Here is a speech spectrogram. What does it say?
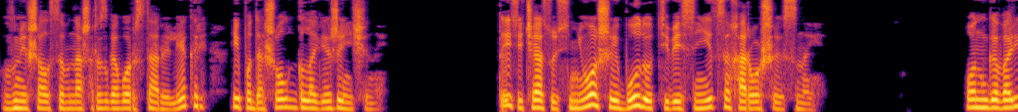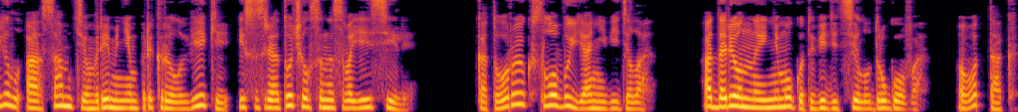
Вмешался в наш разговор старый лекарь и подошел к голове женщины. «Ты сейчас уснешь, и будут тебе сниться хорошие сны». Он говорил, а сам тем временем прикрыл веки и сосредоточился на своей силе, которую, к слову, я не видела. Одаренные не могут видеть силу другого. Вот так.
